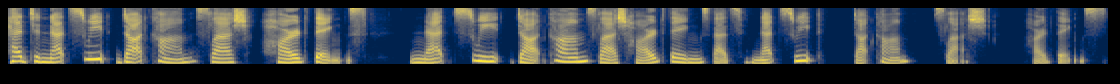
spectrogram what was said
Head to netsuite.com slash hard things. netsuite.com slash hard things. That's netsuite.com slash hard things.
